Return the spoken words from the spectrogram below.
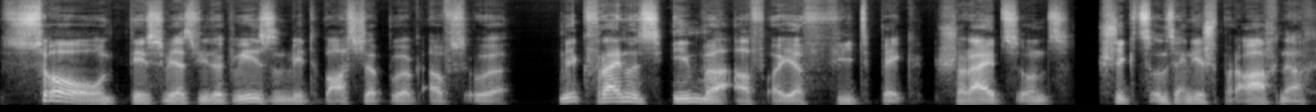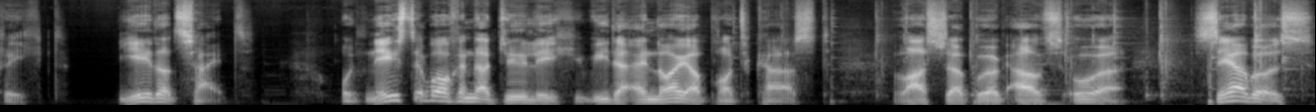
So, und das wär's wieder gewesen mit Wasserburg aufs Ohr. Wir freuen uns immer auf euer Feedback. Schreibt's uns, schickt's uns eine Sprachnachricht. Jederzeit. Und nächste Woche natürlich wieder ein neuer Podcast. Wasserburg aufs Ohr. Servus.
